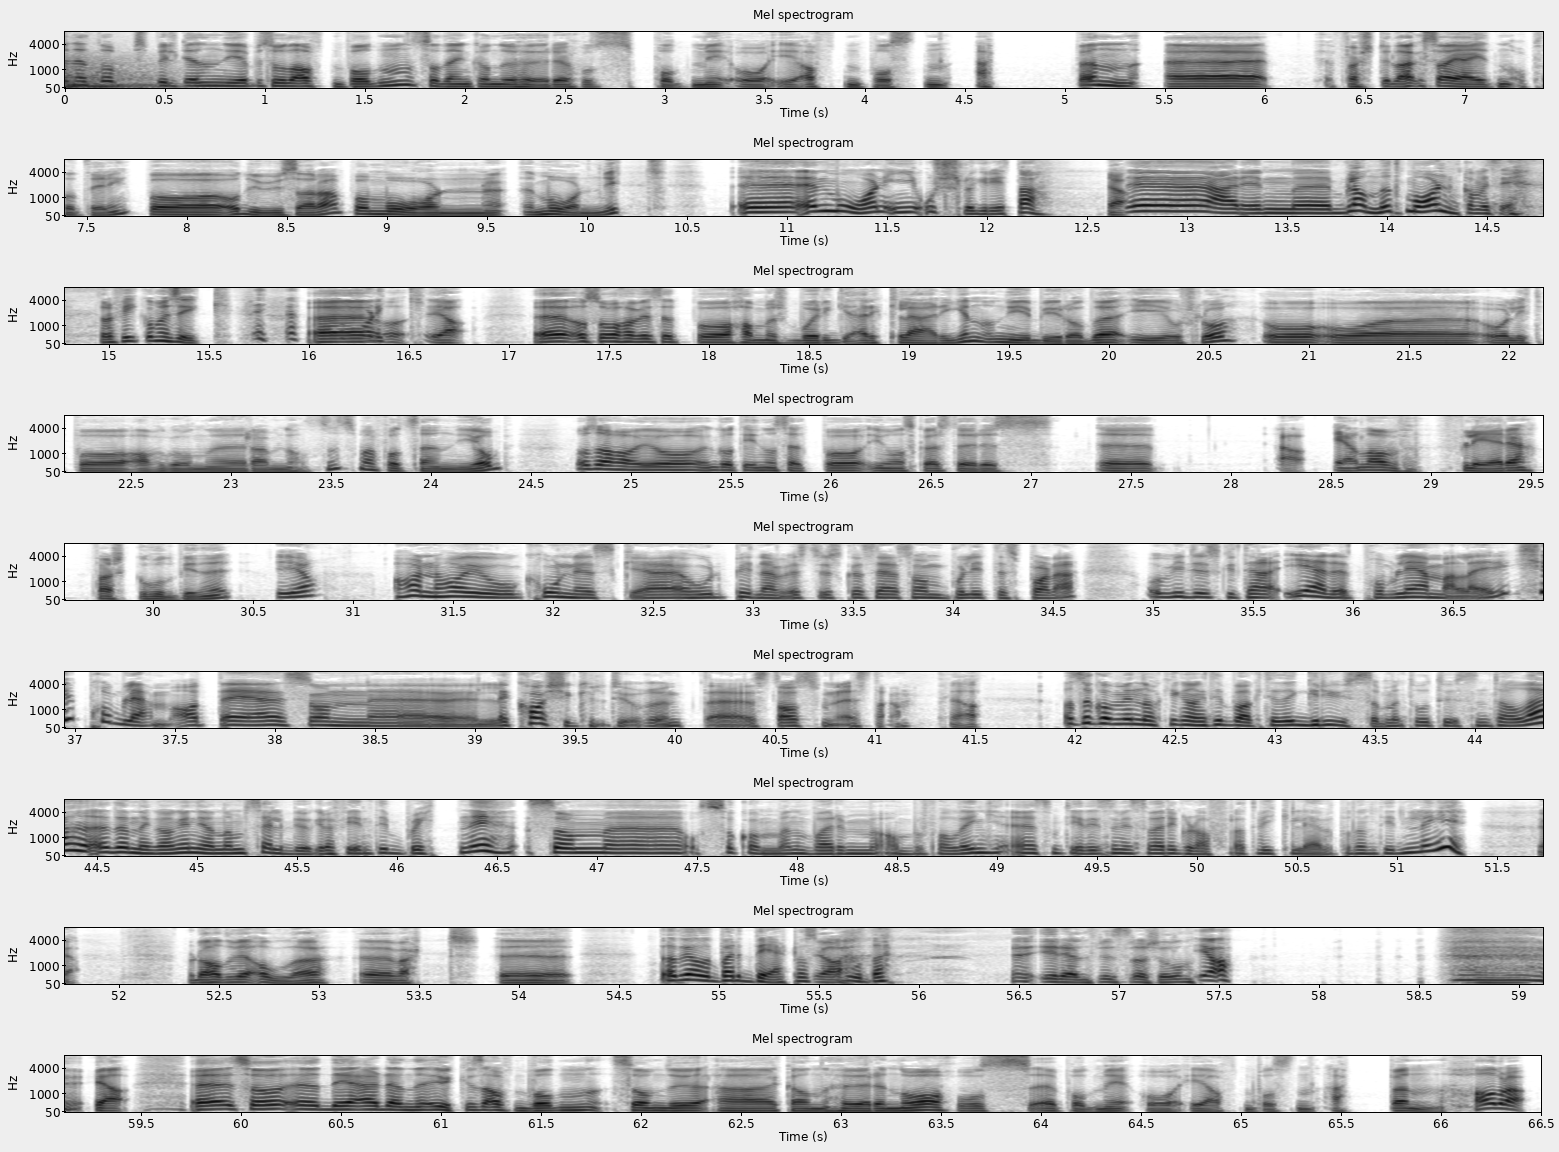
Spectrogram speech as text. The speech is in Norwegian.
nettopp spilt inn en ny episode av Aftenpodden, så den kan du høre hos Podmy og i Aftenposten-appen. Eh, først i dag så har jeg gitt en oppdatering på, og du Sara, på morgen, Morgennytt. Eh, en morgen i Oslo-gryta. Ja. Det er en eh, blandet morgen, kan vi si. Trafikk og musikk. Eh, folk. ja. Eh, og så har vi sett på Hammersborg-erklæringen og nye byrådet i Oslo, og, og, og litt på avgående Raymond Hansen, som har fått seg en jobb. Og så har vi jo gått inn og sett på Jonas Gahr Støres eh, ja, en av flere ferske hodepiner. Ja, han har jo kroniske hodepiner, hvis du skal se sånn politisk på det. Og vi diskuterer er det et problem eller er det ikke et problem at det er sånn eh, lekkasjekultur rundt eh, statsministeren. Og så kommer vi nok en gang tilbake til det grusomme 2000-tallet. Denne gangen gjennom selvbiografien til Britney, som eh, også kom med en varm anbefaling. Eh, samtidig som vi skal være glad for at vi ikke lever på den tiden lenger. Ja, For da hadde vi alle eh, vært eh, Da hadde vi alle barbert oss Ja. på hodet. i ren frustrasjon. Ja. ja. Eh, Så eh, det er denne ukens Aftenpodden som du eh, kan høre nå hos Podmy og i Aftenposten-appen. Ha det bra!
